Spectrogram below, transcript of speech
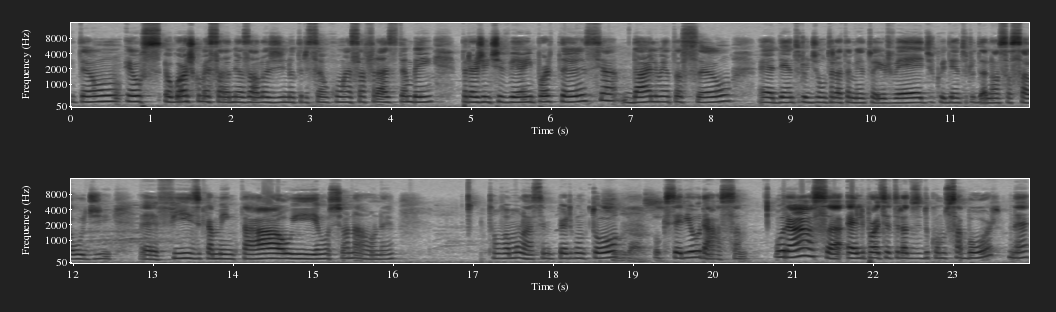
Então, eu, eu gosto de começar minhas aulas de nutrição com essa frase também, para a gente ver a importância da alimentação é, dentro de um tratamento ayurvédico e dentro da nossa saúde é, física, mental e emocional, né? Então vamos lá, você me perguntou o que seria uraça. Uraça, ele pode ser traduzido como sabor, né?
